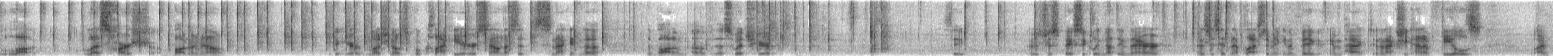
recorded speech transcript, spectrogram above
a lot less harsh bottoming out. You can hear a much noticeable clackier sound. That's it smacking the the bottom of the switch here. See, there's just basically nothing there. It's just hitting that plastic making a big impact and it actually kind of feels I've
